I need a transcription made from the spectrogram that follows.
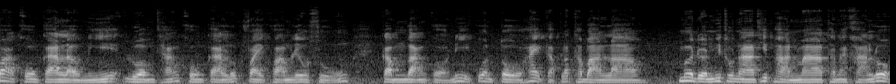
ว่าโครงการเหล่านี้รวมทั้งโครงการรถไฟความเร็วสูงกำลังก่อหนี้ก้วนโตให้กับรัฐบาลลาว เมื่อเดือนมิถุนาที่ผ่านมาธนาคารโลก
